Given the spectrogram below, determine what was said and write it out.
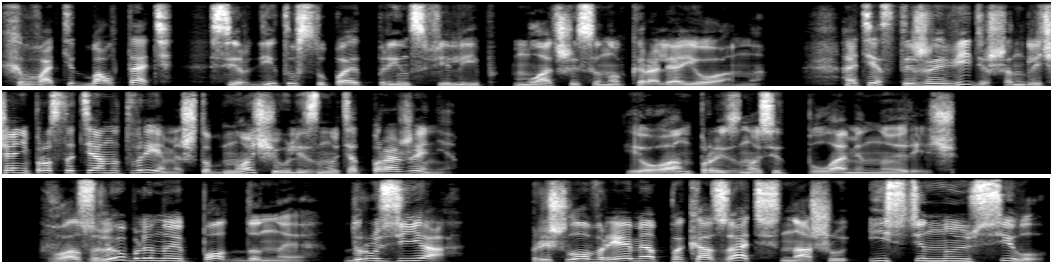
«Хватит болтать!» — сердито вступает принц Филипп, младший сынок короля Иоанна. «Отец, ты же видишь, англичане просто тянут время, чтобы ночью улизнуть от поражения». Иоанн произносит пламенную речь. «Возлюбленные подданные, друзья, пришло время показать нашу истинную силу.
